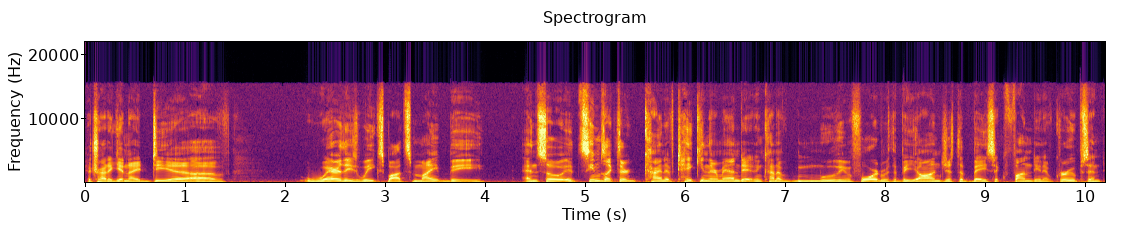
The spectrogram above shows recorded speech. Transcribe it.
to try to get an idea of where these weak spots might be. And so it seems like they're kind of taking their mandate and kind of moving forward with it beyond just the basic funding of groups and,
